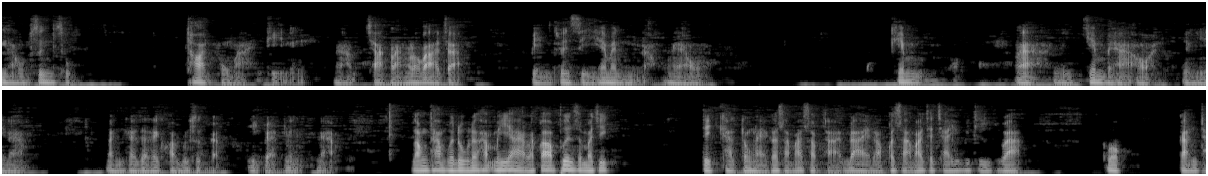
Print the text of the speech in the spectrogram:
เงาซึ่งสุกทอดลงมาอีกทีหนึ่งนะครับ ฉากหลังเราก็อาจจะเปลี่ยนเป็นสีให้มันออกแนว เข้มอ่าเข้มไปหาอ่อนอย่างนี้นะครับ มันก็จะได้ความรู้สึกแบบอีกแบบหนึ่งนะครับ ลองทำกันดูนะครับ ไม่ยากแล้วก็เพื่อนสมาชิกติดขัดตรงไหนก็สามารถสอบถามได้ เราก็สามารถจะใช้วิธีว่าพวกการท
